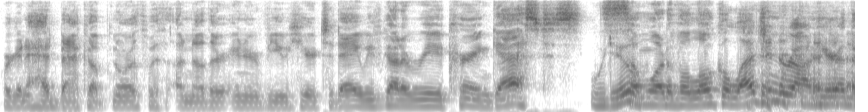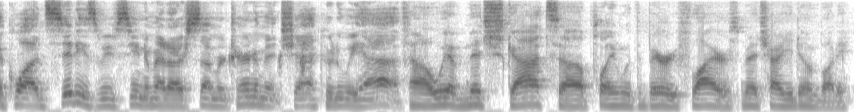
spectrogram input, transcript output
We're going to head back up north with another interview here today. We've got a reoccurring guest. We do. Somewhat of a local legend around here in the Quad Cities. We've seen him at our summer tournament. Shaq, who do we have? Uh, we have Mitch Scott uh, playing with the Barrie Flyers. Mitch, how you doing, buddy?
